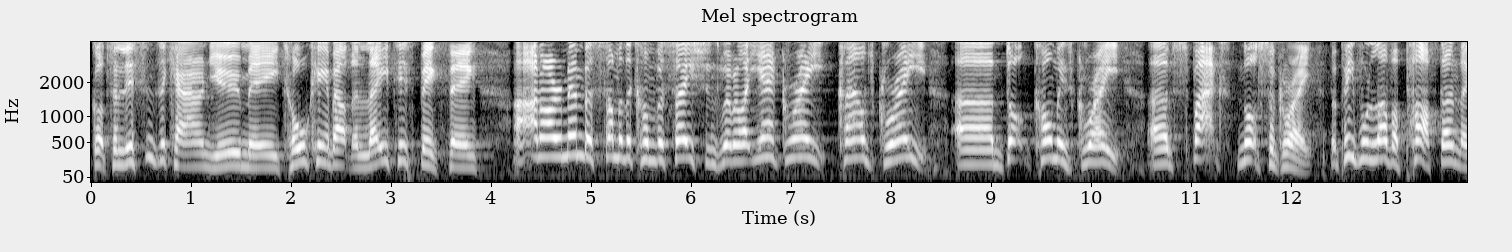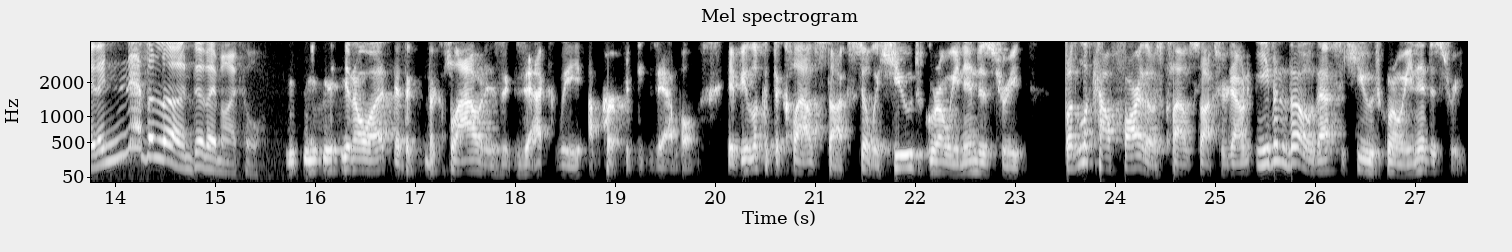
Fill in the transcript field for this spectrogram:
got to listen to Karen, you, me, talking about the latest big thing? Uh, and I remember some of the conversations where we're like, yeah, great, cloud's great, um, com is great, uh, SPACs not so great. But people love a puff, don't they? They never learn, do they, Michael? you know what? The, the cloud is exactly a perfect example. If you look at the cloud stocks, still a huge growing industry, but look how far those cloud stocks are down, even though that's a huge growing industry.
